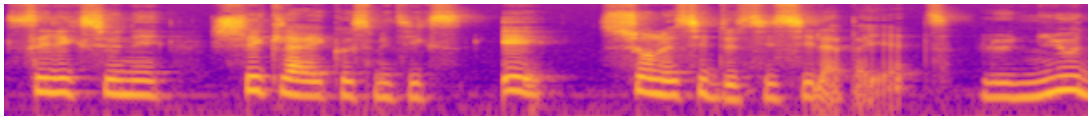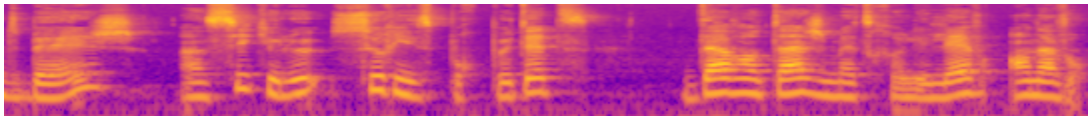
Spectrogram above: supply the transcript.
sélectionné chez Clary Cosmetics et sur le site de Sissi la paillette, le nude beige ainsi que le cerise pour peut-être davantage mettre les lèvres en avant.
